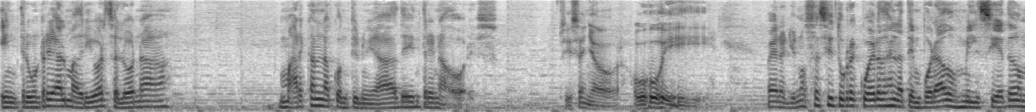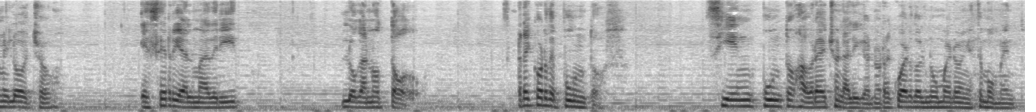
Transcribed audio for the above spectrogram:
entre un Real Madrid y Barcelona marcan la continuidad de entrenadores. Sí, señor. Uy. Bueno, yo no sé si tú recuerdas en la temporada 2007-2008, ese Real Madrid lo ganó todo. Récord de puntos. 100 puntos habrá hecho en la liga, no recuerdo el número en este momento.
